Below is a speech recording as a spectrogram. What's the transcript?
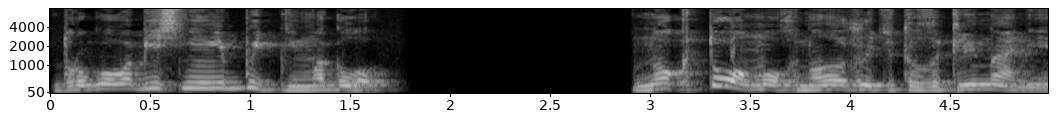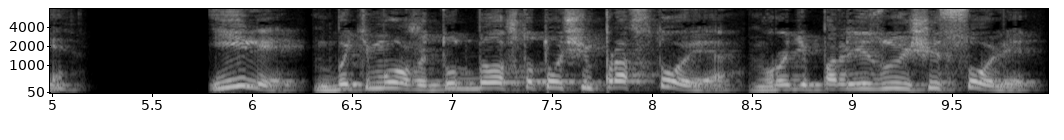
Другого объяснения быть не могло. Но кто мог наложить это заклинание? Или, быть может, тут было что-то очень простое, вроде парализующей соли,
